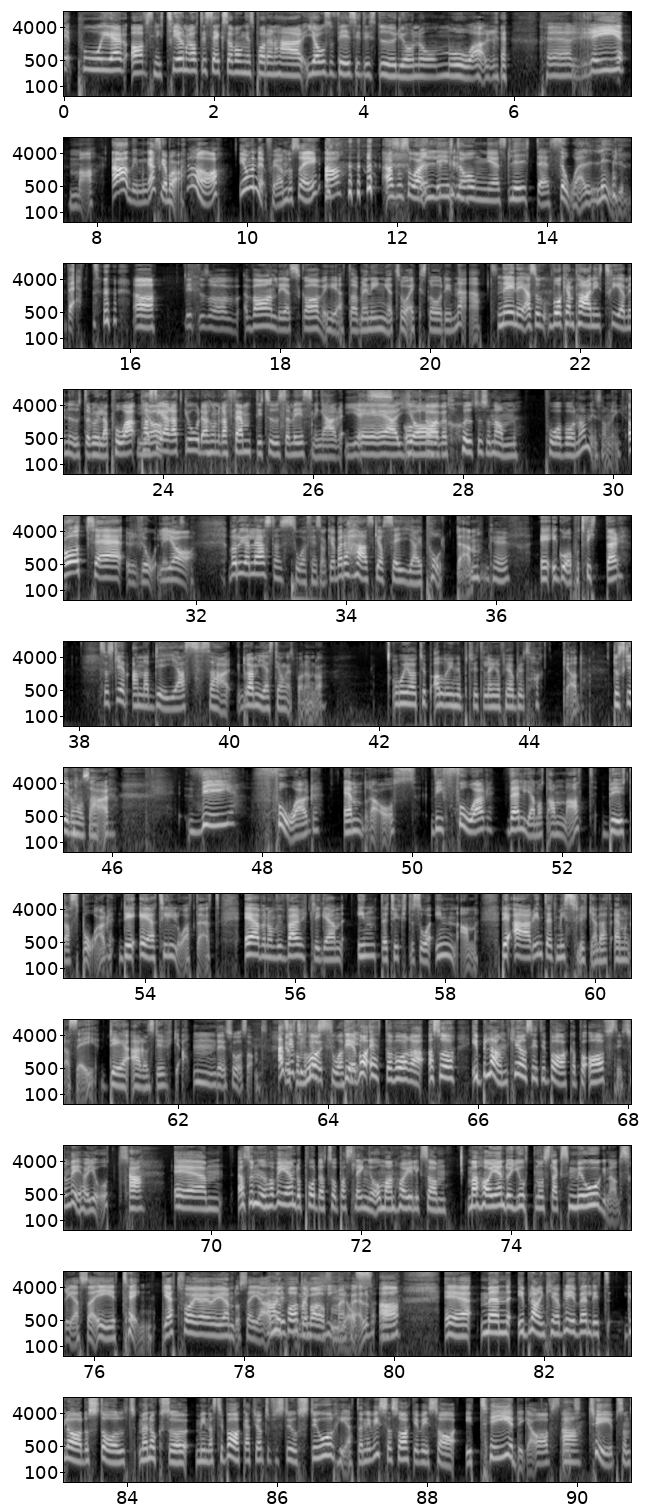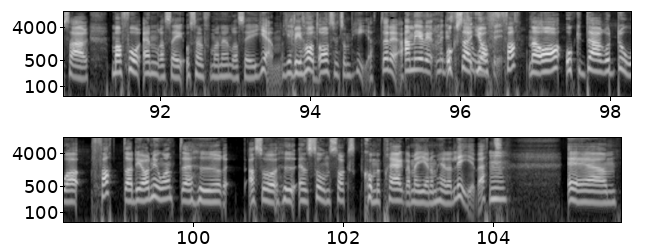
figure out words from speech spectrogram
Hej på er! Avsnitt 386 av Ångestpodden här. Jag och Sofie sitter i studion och mår. Prima! Ja, vi mår ganska bra. Ja, jo men det får jag ändå säga. Ja, alltså så lite ångest, lite så livet. Ja, lite så vanliga skavigheter men inget så extraordinärt. Nej nej, alltså vår kampanj tre minuter rullar på, passerat goda 150 000 visningar. Yes. Eh, Och jag... över 7000 namn på vår namninsamling. Otroligt! Ja. Vadå jag läste en så fin sak, jag bara det här ska jag säga i podden. Okej. Eh, igår på Twitter, så skrev Anna Diaz så här, drömgäst i Ångestpodden då. Och jag är typ aldrig inne på Twitter längre för jag har blivit hackad. Då skriver hon så här. Vi får ändra oss. Vi får välja något annat, byta spår. Det är tillåtet. Även om vi verkligen inte tyckte så innan. Det är inte ett misslyckande att ändra sig. Det är en styrka. Mm, det är så sant. Alltså jag, kommer tyckte det var så det var ett av våra, alltså ibland kan jag se tillbaka på avsnitt som vi har gjort. Ja. Ehm, alltså nu har vi ändå poddat så pass länge och man har ju liksom man har ju ändå gjort någon slags mognadsresa i tänket får jag ju ändå säga. Ja, nu pratar jag bara för mig oss. själv. Ja. Eh, men ibland kan jag bli väldigt glad och stolt men också minnas tillbaka att jag inte förstod storheten i vissa saker vi sa i tidiga avsnitt. Ja. Typ som så här, man får ändra sig och sen får man ändra sig igen. Vi har ett Jättefint. avsnitt som heter det. Ja men jag vet, men det Och så, här, så jag fattar, ja och där och då fattade jag nog inte hur, alltså hur en sån sak kommer prägla mig genom hela livet. Mm. Ehm,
